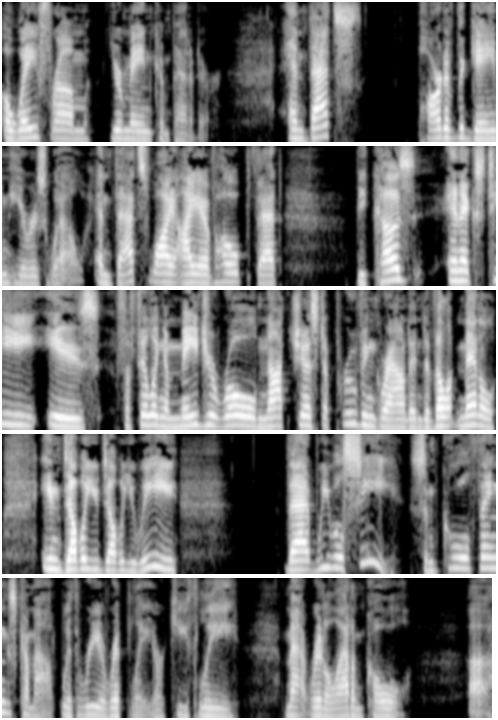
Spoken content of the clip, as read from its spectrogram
away from your main competitor. And that's part of the game here as well. And that's why I have hope that because NXT is fulfilling a major role, not just a proving ground and developmental in WWE, that we will see some cool things come out with Rhea Ripley or Keith Lee, Matt Riddle, Adam Cole, uh,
